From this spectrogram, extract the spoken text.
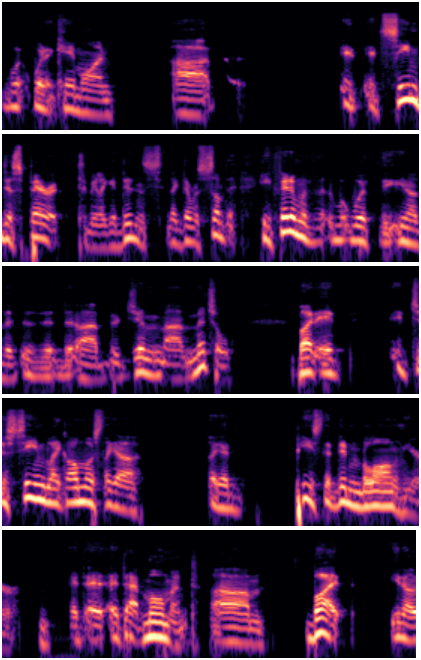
w- when it came on, uh, it it seemed disparate to me. Like it didn't like there was something he fit in with with the you know the the, the uh, Jim uh, Mitchell, but it it just seemed like almost like a like a piece that didn't belong here hmm. at, at, at that moment. Um, but you know,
